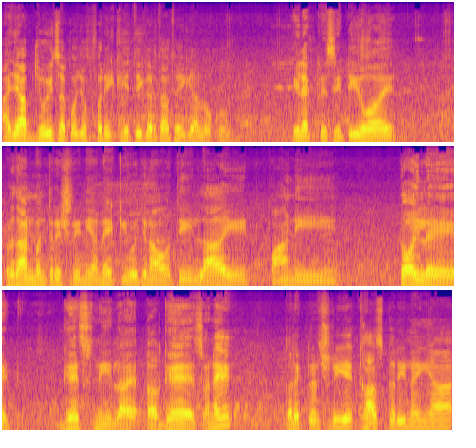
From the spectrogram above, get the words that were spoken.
આજે આપ જોઈ શકો છો, ફરી ખેતી કરતા થઈ ગયા લોકો. ઇલેક્ટ્રિસિટી હોય, પ્રધાનમંત્રીશ્રીની અનેક યોજનાઓથી લાઇટ, પાણી, ટોયલેટ, ગેસની લા- ગેસ અને કલેક્ટરશ્રીએ ખાસ કરીને અહીંયા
